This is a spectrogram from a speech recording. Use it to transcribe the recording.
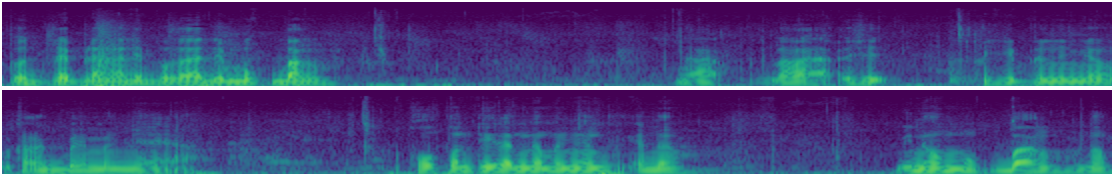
Food trip lang ali baka di mukbang. Na baka isip, isipin ninyo kaagbay man niya. Ya. Ako konti lang naman yung ano minumukbang, no?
